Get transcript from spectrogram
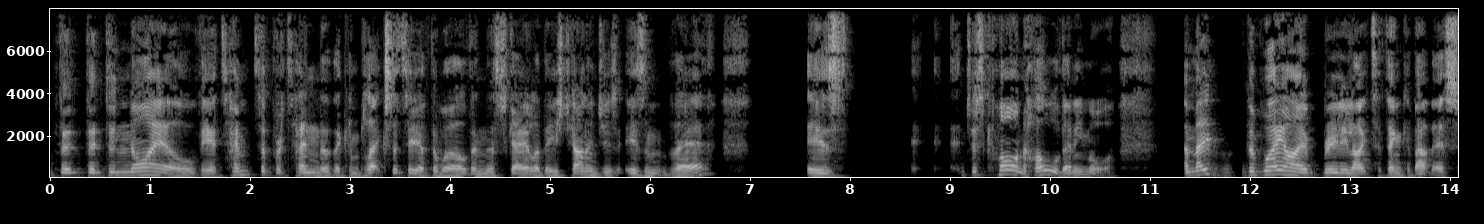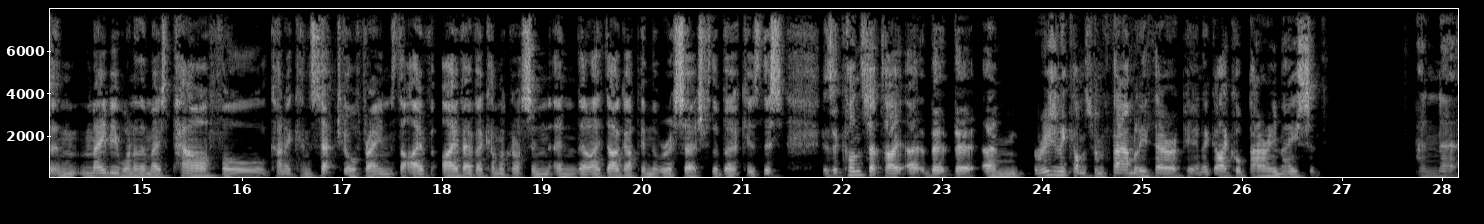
the the denial, the attempt to pretend that the complexity of the world and the scale of these challenges isn't there is just can't hold anymore and maybe the way I really like to think about this, and maybe one of the most powerful kind of conceptual frames that I've I've ever come across, and, and that I dug up in the research for the book, is this is a concept I, uh, that that um, originally comes from family therapy and a guy called Barry Mason, and uh,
